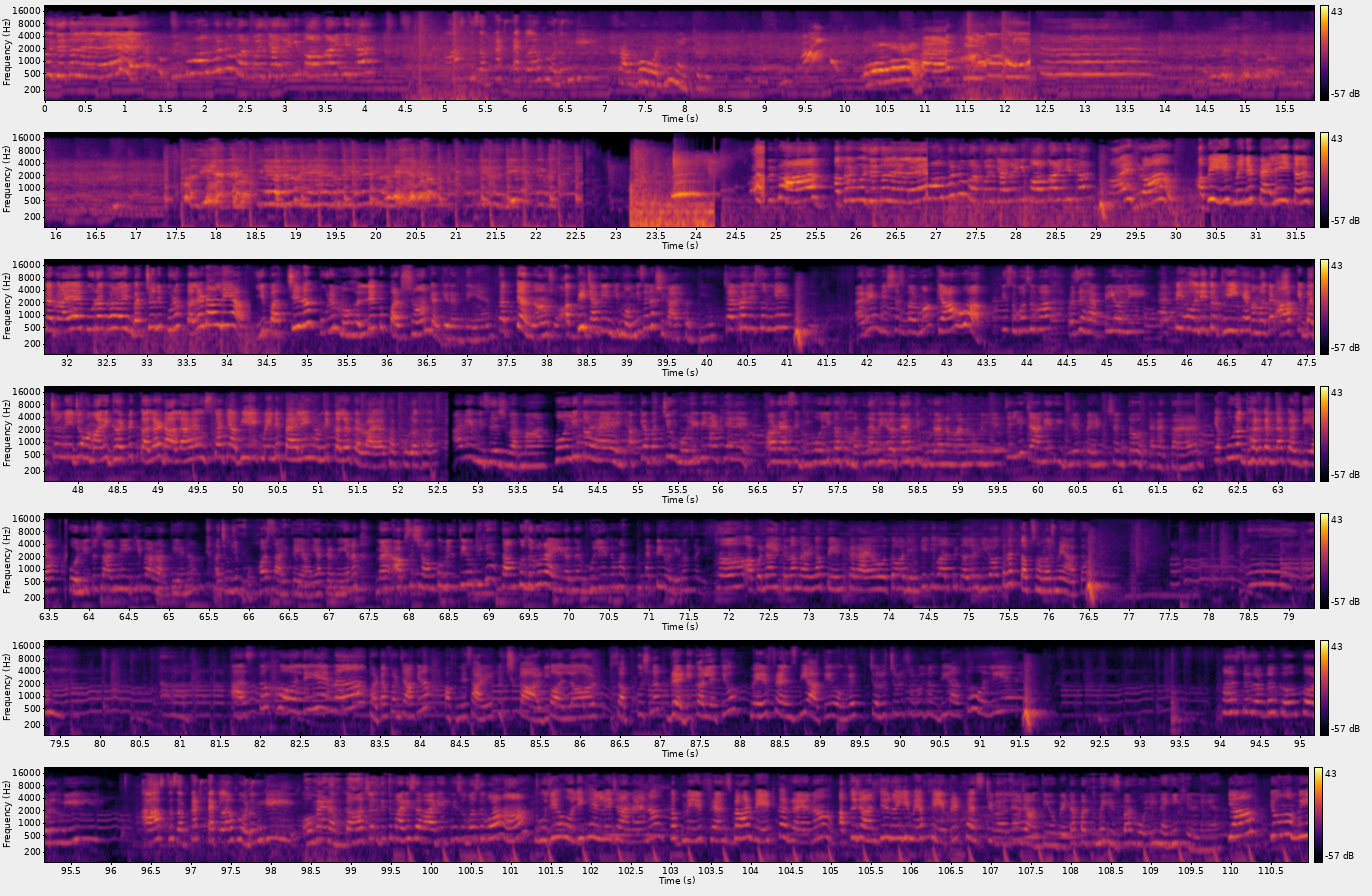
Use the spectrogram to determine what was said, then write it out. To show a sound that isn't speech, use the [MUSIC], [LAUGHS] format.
मुझे तो ले ले। ना मर मर जा जाएँगी पाव मार के चल आज तो सबका टकला फोड़ूँगी। सब वो होली नहीं खेली। होली मोहल्ले को परेशान करके रख दिए हैं। सत्यानाश हो। अब भी जाके इनकी मम्मी से ना शिकायत करती हूँ। चल मैं जी, सुनिए। अरे मिसेस वर्मा क्या हुआ? कि सुबह सुबह वैसे हैप्पी होली। हैप्पी होली तो ठीक है, मगर आपके बच्चों ने जो हमारे घर पे कलर डाला है, उसका क्या अभी एक महीने पहले ही हमने कलर करवाया था पूरा घर? अरे मिसेस वर्मा। होली तो है ही। अब क्या बच्चे होली भी ना खेले? और वैसे भी होली का तो मतलब ही होता है कि बुरा न मानो होली है। चलिए जाने दीजिए टेंशन तो होता रहता है। या पूरा घर गंदा कर दिया। होली तो साल में एक ही बार आती है ना? अच्छा मुझे बहुत सारी तैयारियाँ करनी है ना। मैं आपसे शाम को मिलती हूँ ठीक है? शाम को ज़रूर आइएगा घर भूलिएगा मत। हैप्पी होली बन सके हाँ अपना इतना महँगा पेंट कराया होता और इनकी दीवार पे कलर गिरा होता ना तब समझ में आता। फटाफट जाके ना अपने सारे पिचकारी कलर सब कुछ ना रेडी कर लेती हूँ। मेरे फ्रेंड्स भी आते होंगे। चलो चलो चलो जल्दी आज तो होली है। आज तो सबका खूब फोड़ूँगी। आज तो सबका टकला फोड़ूँगी। ओ मैडम कहाँ चल दी तुम्हारी सवारी इतनी सुबह सुबह हाँ? मुझे होली खेलने जाना है ना। सब मेरे फ्रेंड्स बाहर वेट कर रहे हैं ना। अब तो जानती हो ना ये मेरा फेवरेट फेस्टिवल तो है जानती हूँ बेटा पर तुम्हें इस बार होली नहीं खेलनी है। क्या? क्यों मम्मी?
